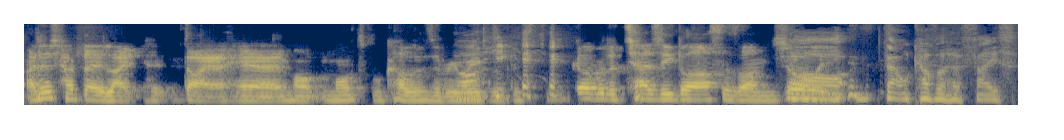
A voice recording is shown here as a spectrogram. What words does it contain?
I just hope they like dye her hair in multiple colors every Oh, week with yeah. this, go with the chazzy glasses on. Surely, Oh, that will cover her face.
